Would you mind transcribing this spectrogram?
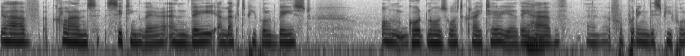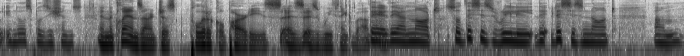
You have clans sitting there and they elect people based on God knows what criteria they mm. have uh, for putting these people in those positions. And the clans aren't just political parties as as we think about they, them. They are not. So this is really th- this is not um,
